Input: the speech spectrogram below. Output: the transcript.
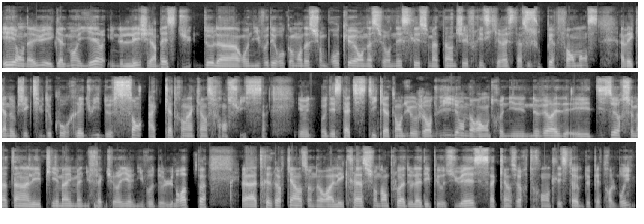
Et on a eu également hier une légère baisse du dollar. Au niveau des recommandations broker, on a sur Nestlé ce matin Jeffries qui reste à sous-performance avec un objectif de cours réduit de 100 à 95 francs suisses. Et au niveau des statistiques attendues aujourd'hui, on aura entre 9h et 10h ce matin les PMI manufacturiers au niveau de l'Europe. À 13h15, on aura les créations d'emplois de l'ADP aux US, à 15h30 les stocks de pétrole brut,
